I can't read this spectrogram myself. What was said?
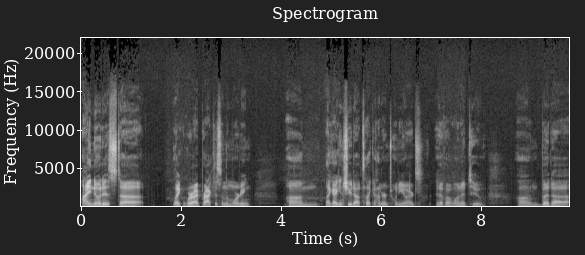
I noticed uh like where I practice in the morning, um like I can shoot out to like 120 yards if I wanted to. Um but uh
